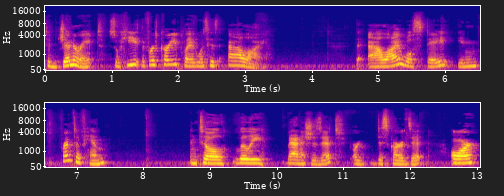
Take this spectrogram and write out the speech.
to generate. So he, the first card he played was his ally. The ally will stay in front of him until Lily banishes it or discards it, or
